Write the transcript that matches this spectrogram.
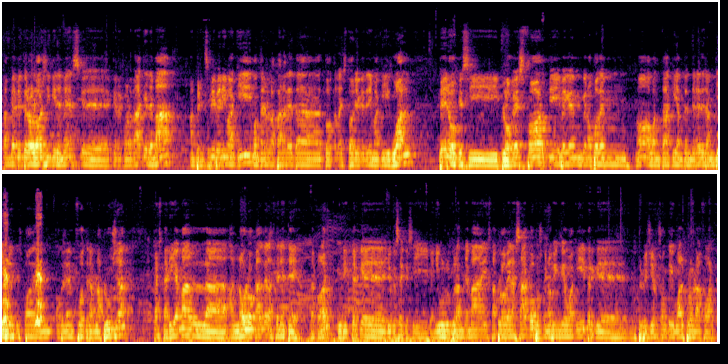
també meteorològic i de més, que, que recordar que demà en principi venim aquí, muntarem la paradeta, tota la història que tenim aquí igual, però que si plogués fort i veiem que no podem no, aguantar aquí amb tenderedes, amb llibres que es poden òbviament fotre amb la pluja, que estaríem al, eh, al nou local de la CNT, d'acord? Ho dic perquè, jo que sé, que si veniu durant demà i està plovent a saco, doncs que no vingueu aquí perquè les previsions són que igual plourà fort.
